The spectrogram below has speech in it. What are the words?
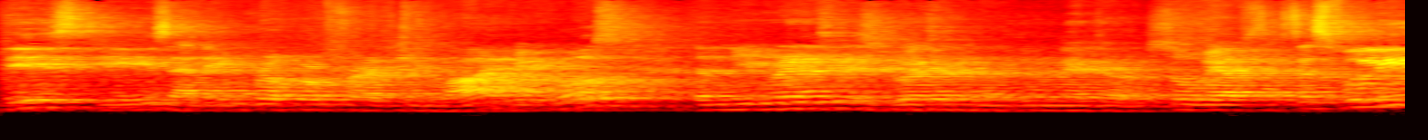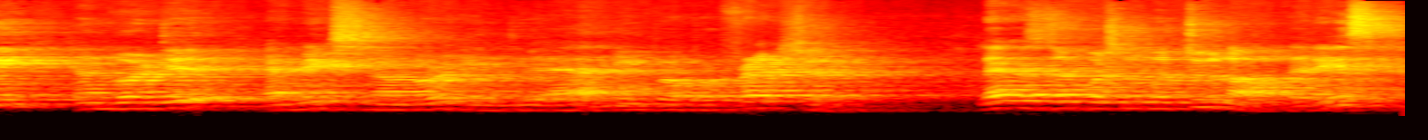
This is an improper fraction. Why? Because the numerator is greater than the denominator. So we have successfully converted a mixed number into an improper fraction. Let us do question number 2 now. That is,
